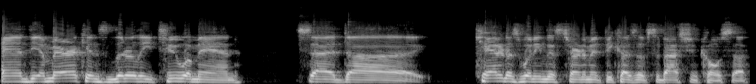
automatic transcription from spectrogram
and the Americans literally to a man said uh, Canada's winning this tournament because of Sebastian Cossa.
